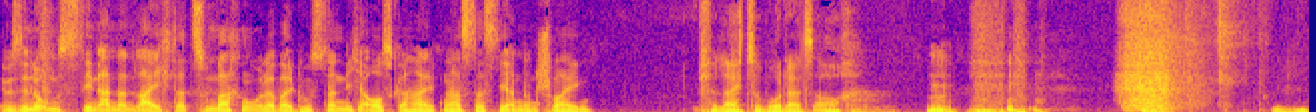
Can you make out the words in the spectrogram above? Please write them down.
Im Sinne, um es den anderen leichter zu machen oder weil du es dann nicht ausgehalten hast, dass die anderen schweigen? Vielleicht sowohl als auch. Hm. Mhm.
